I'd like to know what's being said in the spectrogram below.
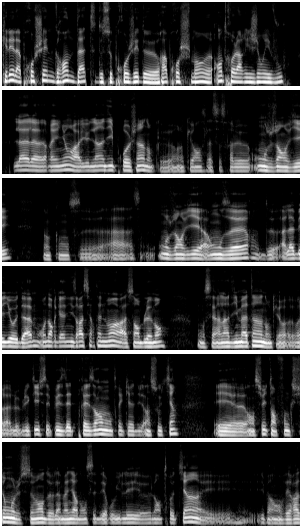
Quelle est la prochaine grande date de ce projet de rapprochement euh, entre la région et vous? Là, la réunion aura lieu lundi prochain, donc euh, en l'occurrence, là, ce sera le 11 janvier. Donc, on se, à 11 janvier à 11h à l'abbaye aux Dames. On organisera certainement un rassemblement. c'est un lundi matin, donc euh, voilà, l'objectif, c'est plus d'être présent, montrer qu'il y a un soutien. Et euh, ensuite, en fonction justement de la manière dont s'est déroulé euh, l'entretien, et, ben, on verra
